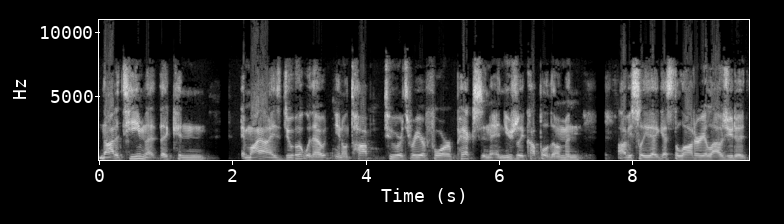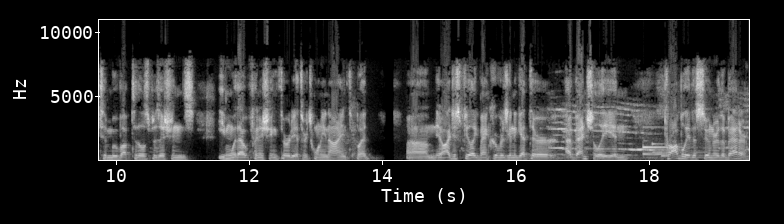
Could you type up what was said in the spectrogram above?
not a team that, that can, in my eyes, do it without you know top two or three or four picks, and, and usually a couple of them. And obviously, I guess the lottery allows you to to move up to those positions even without finishing 30th or 29th. But um, you know, I just feel like Vancouver's going to get there eventually, and probably the sooner the better.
